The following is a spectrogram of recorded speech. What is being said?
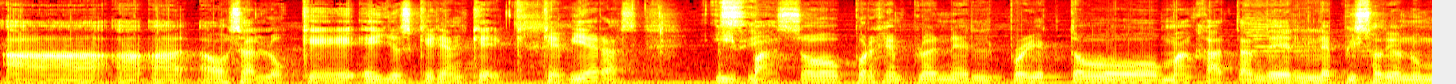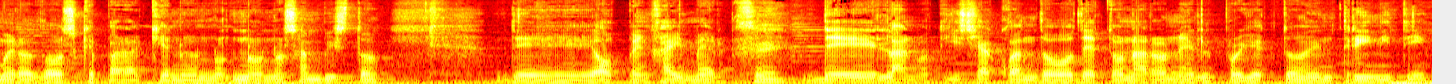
a, o sea, lo que ellos querían que, vieras. Y pasó, por ejemplo, en el proyecto Manhattan del episodio número 2, que para quienes no, nos han visto, de Oppenheimer, de la noticia cuando detonaron el proyecto en Trinity,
